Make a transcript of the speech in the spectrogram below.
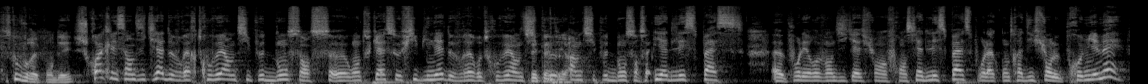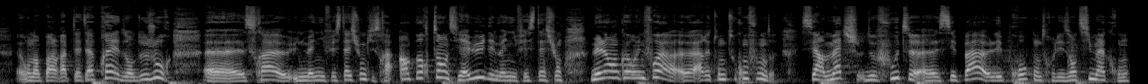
Qu'est-ce que vous répondez? Je crois que les syndicats devraient retrouver un petit peu de bon sens, euh, ou en tout cas Sophie Binet devrait retrouver un petit, peu, un petit peu de bon sens. Il y a de l'espace euh, pour les revendications en France, il y a de l'espace pour la contradiction. Le 1er mai, euh, on en parlera peut-être après, dans deux jours, sera une manifestation qui sera importante. Il y a eu des manifestations. Mais là, encore une fois, arrêtons de tout confondre. C'est un match de foot, c'est pas les pros contre les anti-Macron.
